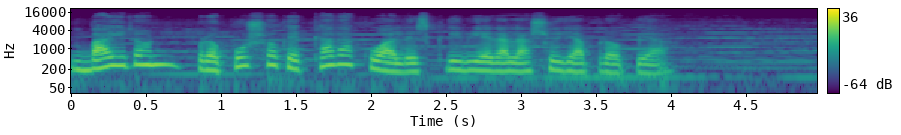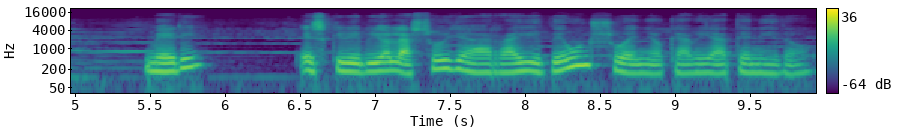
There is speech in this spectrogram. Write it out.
Byron propuso que cada cual escribiera la suya propia. Mary escribió la suya a raíz de un sueño que había tenido.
